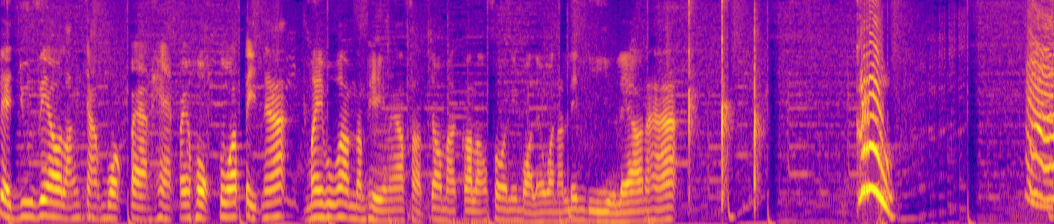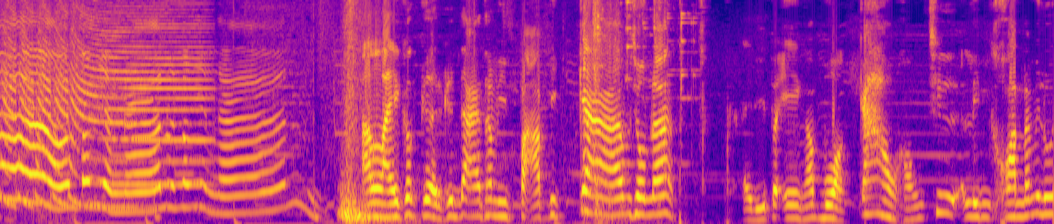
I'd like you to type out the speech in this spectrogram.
21ยูเซลหลังจากบวก 8 แหกไป 6 ตัวติดนะฮะ ไม่พูดพร่ำทำเพลงนะครับสำหรับเจ้ามากอรองโซนี่บอกเลยวันนั้นเล่นดีอยู่แล้วนะฮะกรูมันต้องอย่างนั้นมันต้องอย่างนั้น อะไรก็เกิดขึ้นได้ถ้ามีปาปิก้าผู้ชมนะ ไอดีตัวเองครับบวก 9 ของชื่อลินคอนนะไม่รู้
